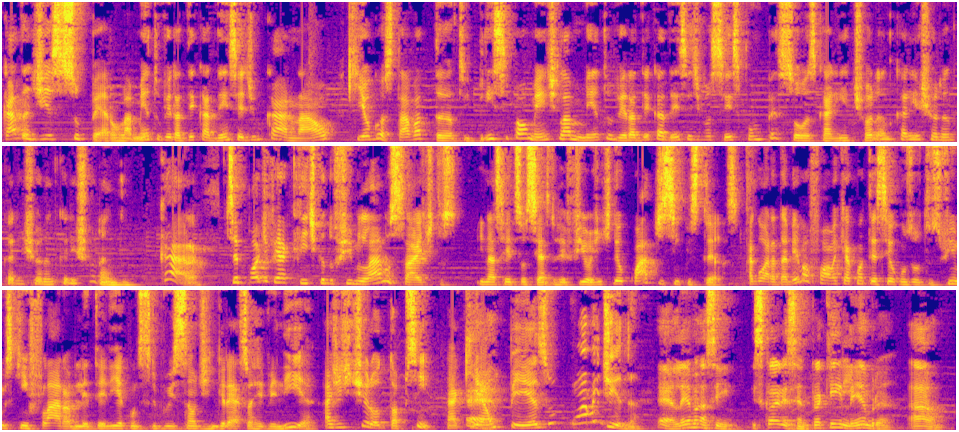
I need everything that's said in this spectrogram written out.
cada dia se superam. Lamento ver a decadência de um canal que eu gostava tanto. E principalmente lamento ver a decadência de vocês como pessoas. Carinha chorando, carinha chorando, carinha chorando, carinha chorando. Cara, você pode ver a crítica do filme lá no site dos- e nas redes sociais do Refil. A gente deu 4 de 5 estrelas. Agora, da mesma forma que aconteceu com os outros filmes que inflaram a bilheteria com distribuição de ingresso à revelia, a gente tirou do top 5. Aqui é, É. um peso, uma medida. É, lembra assim, esclarecendo, para quem lembra, há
